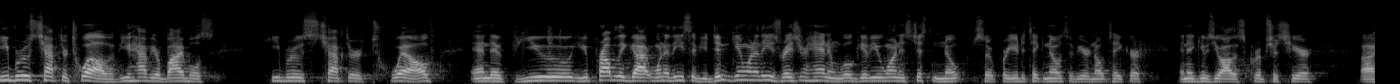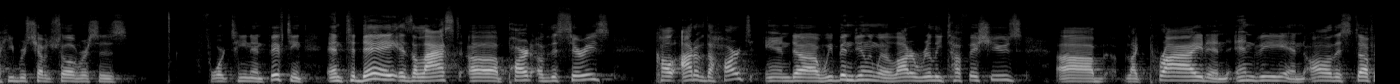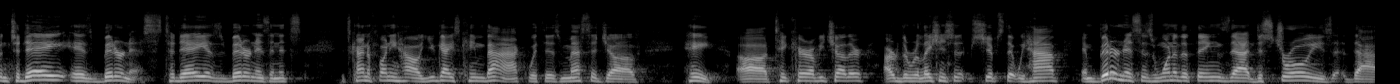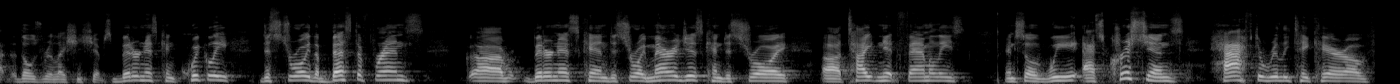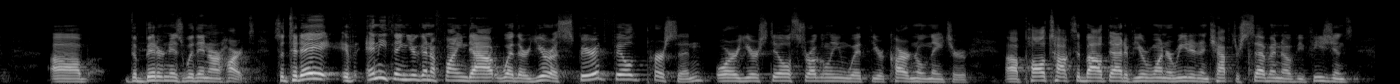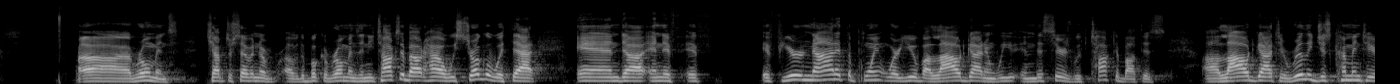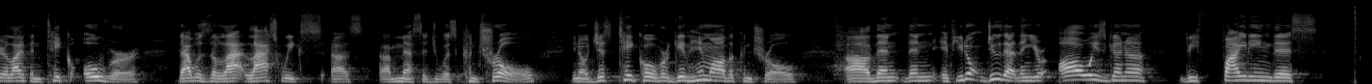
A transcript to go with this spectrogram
Hebrews chapter 12. If you have your Bibles, Hebrews chapter 12. And if you you probably got one of these, if you didn't get one of these, raise your hand and we'll give you one. It's just a note so for you to take notes if you're a note taker, and it gives you all the scriptures here. Uh, Hebrews chapter 12, verses 14 and 15. And today is the last uh, part of this series called Out of the Heart. And uh, we've been dealing with a lot of really tough issues uh, like pride and envy and all this stuff. And today is bitterness. Today is bitterness. And it's, it's kind of funny how you guys came back with this message of, hey, uh, take care of each other, are the relationships that we have. And bitterness is one of the things that destroys that, those relationships. Bitterness can quickly destroy the best of friends. Uh, bitterness can destroy marriages, can destroy uh, tight knit families. And so we as Christians have to really take care of uh, the bitterness within our hearts. So today, if anything, you're going to find out whether you're a spirit filled person or you're still struggling with your carnal nature. Uh, Paul talks about that if you want to read it in chapter 7 of Ephesians, uh, Romans, chapter 7 of, of, the book of Romans. And he talks about how we struggle with that. And, uh, and if, if, if you're not at the point where you've allowed God, and we, in this series, we've talked about this, allowed God to really just come into your life and take over. That was the la- last week's uh, uh, message was control. You know, just take over, give Him all the control. Uh, then, then if you don't do that, then you're always gonna be fighting this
